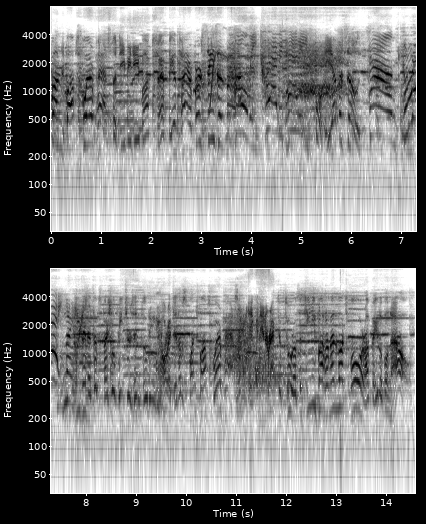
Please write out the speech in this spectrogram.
SpongeBob SquarePants, the DVD box set, the entire first season. Holy Krabby Patty! 40 episodes. Sounds great! 90 minutes of special features, including the origin of SpongeBob SquarePants. Take an interactive tour of Bikini Bottom and much more. Available now.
